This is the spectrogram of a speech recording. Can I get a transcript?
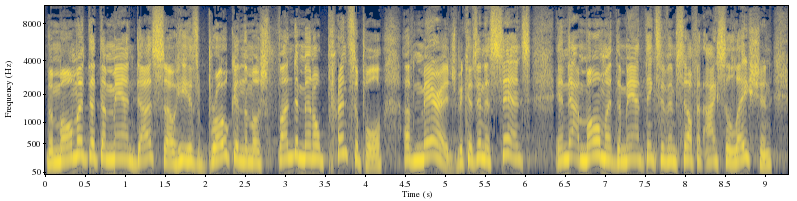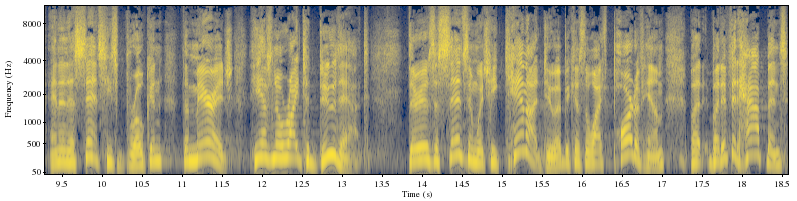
The moment that the man does so, he has broken the most fundamental principle of marriage. Because in a sense, in that moment, the man thinks of himself in isolation, and in a sense, he's broken the marriage. He has no right to do that. There is a sense in which he cannot do it because the wife's part of him, but, but if it happens,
